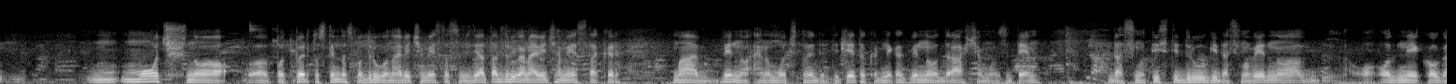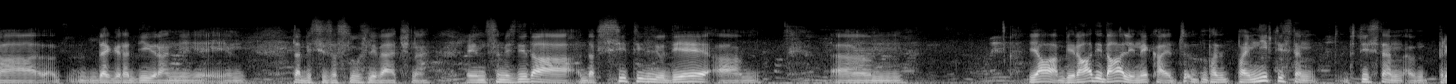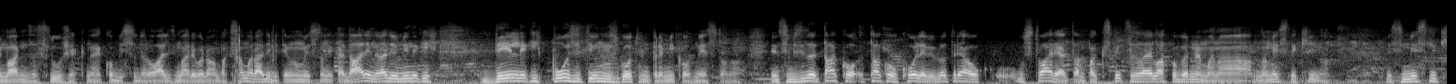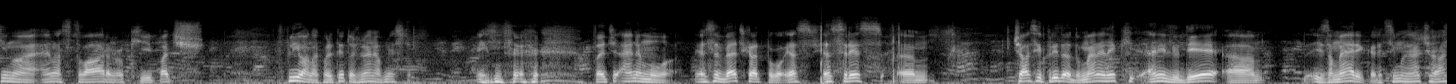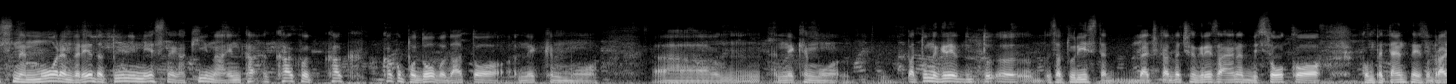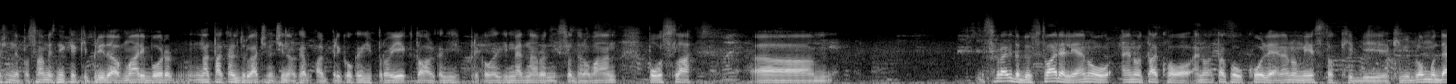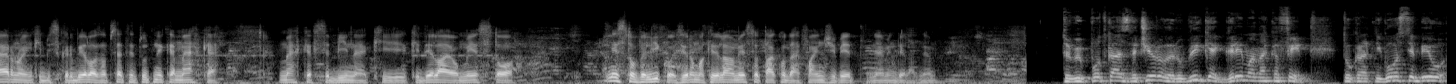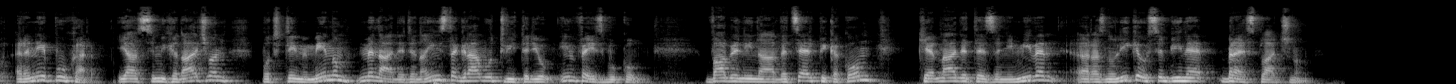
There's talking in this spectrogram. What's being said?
močno uh, podprto s tem, da smo drugo največje mesto. Se mi zdi, da ta druga največja mesta, ker ima vedno eno močno identiteto, ker nekako vedno odraščamo z tem, da smo tisti drugi, da smo vedno od nekoga degradirani in da bi si zaslužili več. Ne. In se mi zdi, da, da vsi ti ljudje. Um, um, ja, bi radi dali nekaj, pa, pa jim ni v tistem, v tistem primarni zaslužek, ne, ko bi sodelovali z Mariborom, ampak samo radi bi temu mestu nekaj dali in radi bi bili nekih del nekih pozitivnih zgodb in premikov v mesto. No. In se mi zdi, da tako, tako okolje bi bilo treba ustvarjati, ampak spet se zdaj lahko vrnemo na, na mestni kino. Mislim, mestni kino je ena stvar, ki pač vpliva na kvaliteto življenja v mestu. In pač enemu, jaz se večkrat pogovarjam, jaz, jaz res. Um, včasih pridejo do mene neki ljudje uh, iz Amerike, recimo, da rečejo, jaz ne morem verjeti, da tu ni mestnega kina in ka, kako, kak, kako podobo da to nekemu. Uh, nekemu, pa tu ne gre to, uh, za turiste, večkrat, večkrat gre za ene visoko kompetentne, izobražene posameznike, ki pridejo v Maribor na tak ali drugačen način, ali, ali preko kakih projektov, ali kakih, preko kakih mednarodnih sodelovanj, posla. Uh, Se pravi, da bi ustvarjali eno, eno, tako, eno tako okolje, eno mesto, ki bi, ki bi bilo moderno in ki bi skrbelo za vse te tudi neke mehke, mehke vsebine, ki, ki delajo mesto, mesto veliko, oziroma ki delajo mesto tako, da je fajn živeti v njem in delati. Ne? To je bil podcast večerove rubrike Gremo na kafe. Tokratni gost je bil Rene Puhar. Jaz sem Miha Dajčman, pod tem imenom me najdete na Instagramu, Twitterju in Facebooku. Vabljeni na vecer.com kjer najdete zanimive, raznolike vsebine brezplačno.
